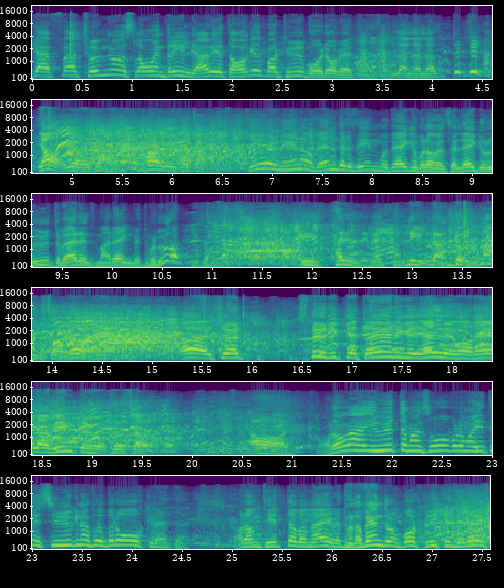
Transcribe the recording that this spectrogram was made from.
gaffa, tunga och slå en drill. Jag hade ju tagit ett par tubor då vet du. Lalalala. Ja, ja, ja. Ser den ena och vänder sig in mot äggen på dem så lägger hon ut världens maräng vet du. I helvete lilla gumman sa jag. Jag har kört styrketräning i Gällivare hela vintern. Vet du. Ja, och de var ute, man såg de var lite sugna på bråk. Vet du. Och de tittade på mig, vet du, men då vände de bort blicken direkt.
